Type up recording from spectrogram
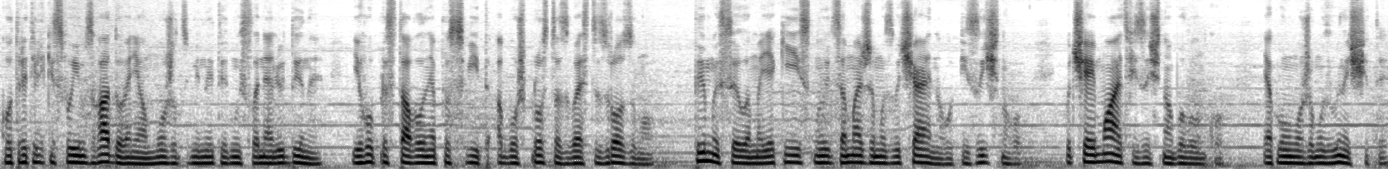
котрі тільки своїм згадуванням можуть змінити мислення людини, його представлення про світ або ж просто звести з розуму тими силами, які існують за межами звичайного, фізичного, хоча й мають фізичну оболонку, яку ми можемо винищити.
